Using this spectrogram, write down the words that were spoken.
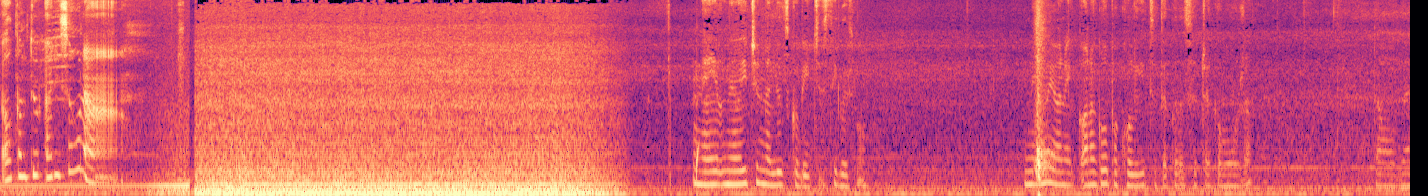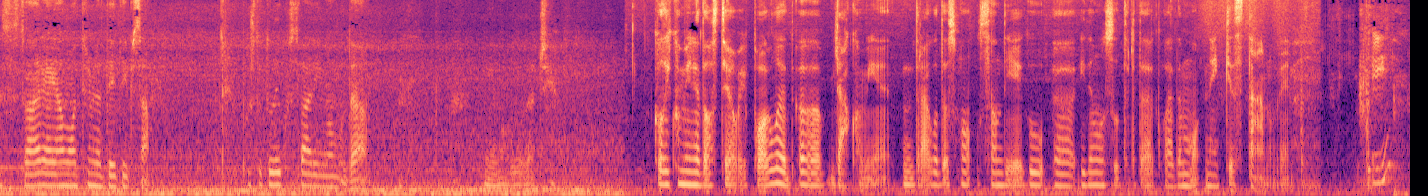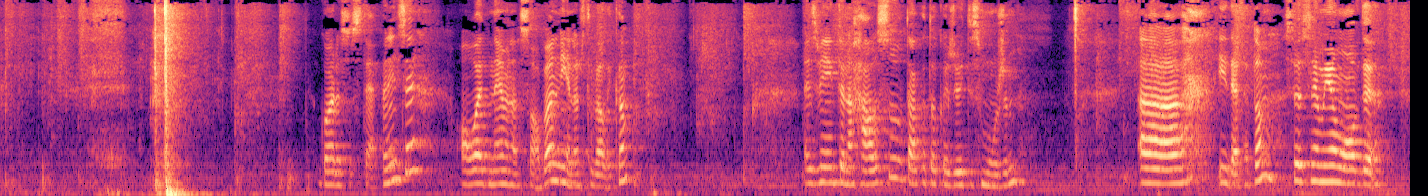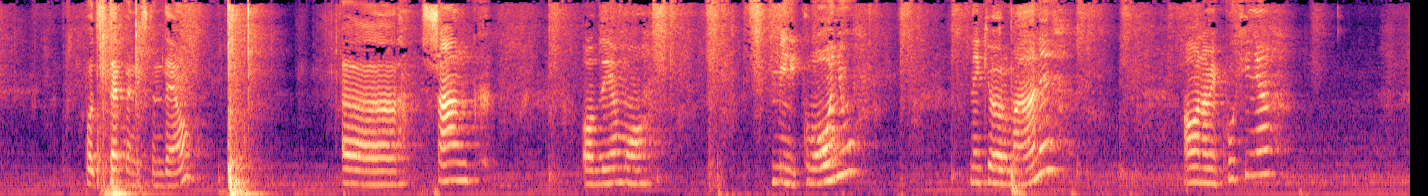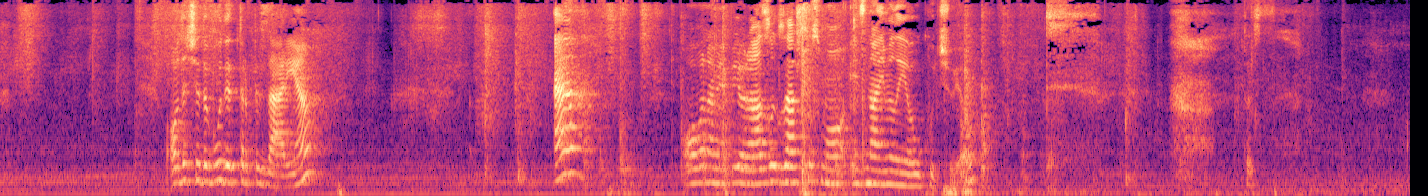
Welcome to Arizona! Ne, ne ličim na ljudsko biće, stigli smo. Nemaju one, ona glupa kolica, tako da se čeka muža. Da odnese stvari, a ja motrim na dete i psa. Pošto toliko stvari imamo da nije mogu drugačije. Koliko mi je nedostaje ovaj pogled, uh, jako mi je drago da smo u San Diego. Uh, idemo sutra da gledamo neke stanove. I? Gore su stepenice. Ovo je dnevna soba, nije nešto velika. Izvinite na hausu, tako to kad živite s mužem. I detetom. Sve svemu imamo ovde pod stepeništem deo. Šank. Ovde imamo mini klonju. Neke ormane. Ovo nam je kuhinja. Ovde će da bude trpezarija. Ovo nam je bio razlog zašto smo iznajmili ovu kuću, jel?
